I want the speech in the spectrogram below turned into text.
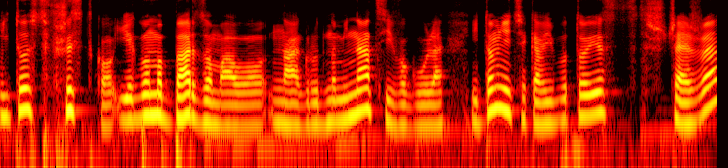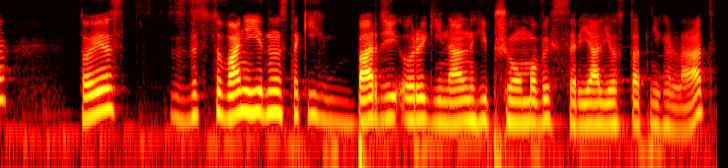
I to jest wszystko. I jakby on ma bardzo mało nagród, nominacji w ogóle. I to mnie ciekawi, bo to jest szczerze, to jest zdecydowanie jeden z takich bardziej oryginalnych i przełomowych seriali ostatnich lat.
